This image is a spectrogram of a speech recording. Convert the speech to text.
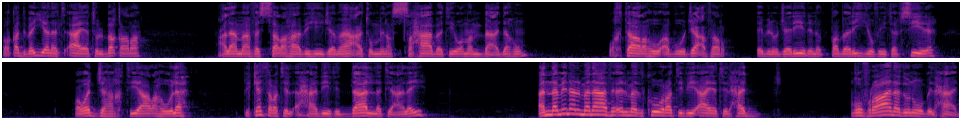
وقد بينت آية البقرة على ما فسرها به جماعة من الصحابة ومن بعدهم واختاره أبو جعفر ابن جرير الطبري في تفسيره ووجه اختياره له بكثرة الأحاديث الدالة عليه أن من المنافع المذكورة في آية الحج غفران ذنوب الحاج.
